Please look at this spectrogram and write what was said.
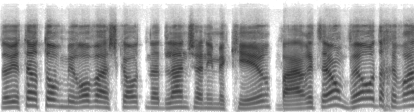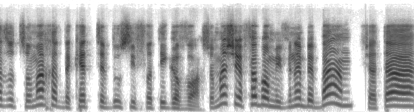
זה יותר טוב מרוב ההשקעות נדל"ן שאני מכיר בארץ היום, ועוד החברה הזאת צומחת בקצב דו-ספרתי גבוה. עכשיו, מה שיפה במבנה בבאם, כשאתה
